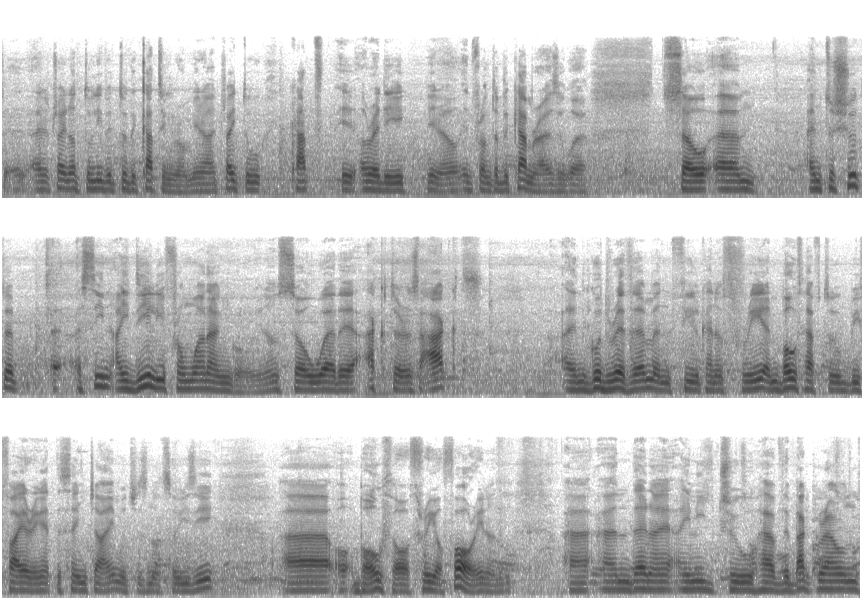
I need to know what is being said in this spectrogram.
to, I try not to leave it to the cutting room, you know. I try to cut already, you know, in front of the camera, as it were. So, um, and to shoot a, a, scene ideally from one angle, you know, so where the actors act in good rhythm and feel kind of free, and both have to be firing at the same time, which is not so easy, uh, or both, or three or four, you know. Uh, and then I, I need to have the background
